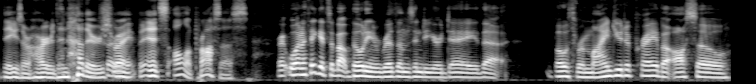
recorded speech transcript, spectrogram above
days are harder than others, Sure. right? But and it's all a process. Right. Well, and I think it's about building rhythms into your day that both remind you to pray, but also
